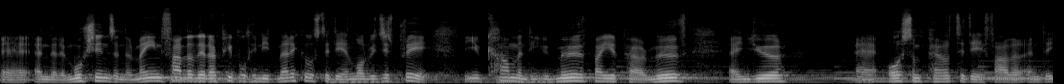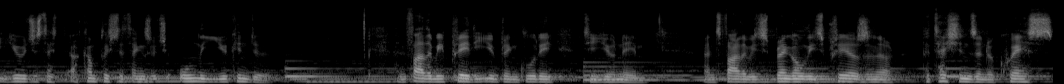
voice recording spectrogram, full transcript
uh, in their emotions, in their mind. Father, there are people who need miracles today. And Lord, we just pray that you'd come and that you'd move by your power, move in your uh, awesome power today, Father, and that you would just accomplish the things which only you can do. And Father, we pray that you bring glory to your name. And Father, we just bring all these prayers and our petitions and requests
